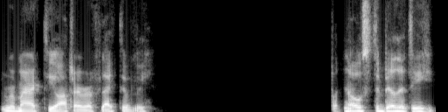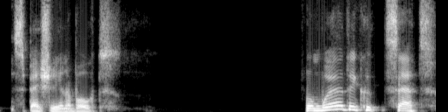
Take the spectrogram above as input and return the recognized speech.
remarked the otter reflectively. But no stability, especially in a boat. From where they could set,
